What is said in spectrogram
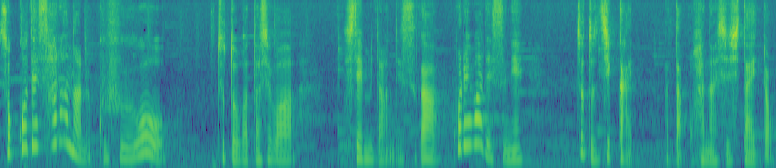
そこでさらなる工夫をちょっと私はしてみたんですがこれはですねちょっと次回またお話ししたいと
